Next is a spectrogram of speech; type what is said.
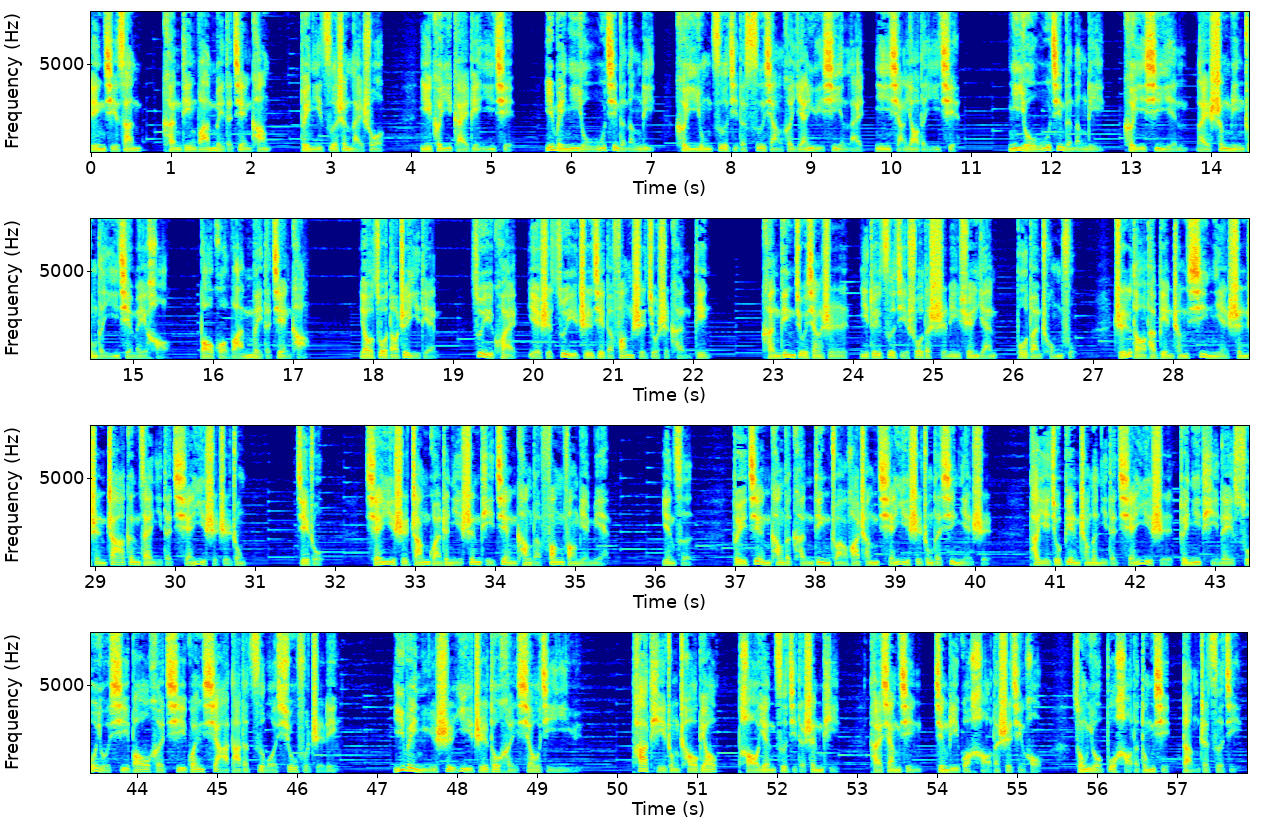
零七三，肯定完美的健康。对你自身来说，你可以改变一切，因为你有无尽的能力，可以用自己的思想和言语吸引来你想要的一切。你有无尽的能力，可以吸引来生命中的一切美好，包括完美的健康。要做到这一点，最快也是最直接的方式就是肯定。肯定就像是你对自己说的使命宣言，不断重复。直到它变成信念，深深扎根在你的潜意识之中。记住，潜意识掌管着你身体健康的方方面面。因此，对健康的肯定转化成潜意识中的信念时，它也就变成了你的潜意识对你体内所有细胞和器官下达的自我修复指令。一位女士一直都很消极抑郁，她体重超标，讨厌自己的身体。她相信经历过好的事情后。总有不好的东西等着自己。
